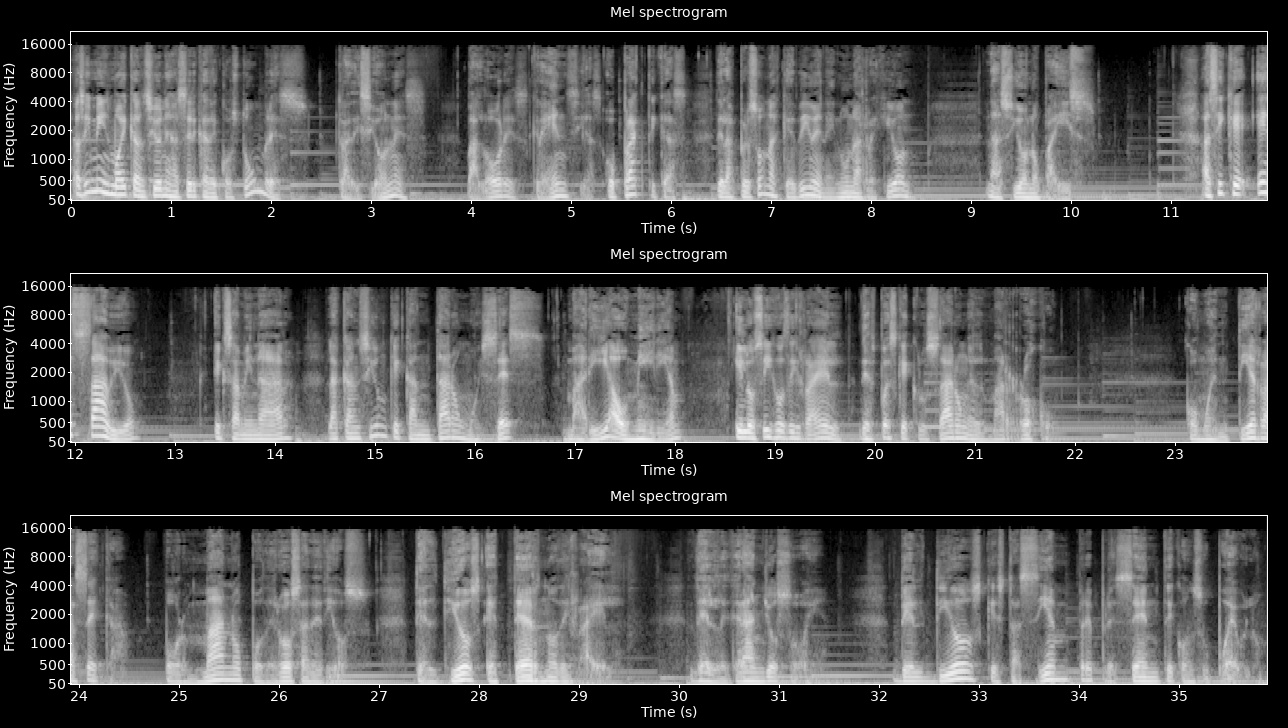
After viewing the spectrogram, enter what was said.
Asimismo hay canciones acerca de costumbres, tradiciones, valores, creencias o prácticas de las personas que viven en una región, nación o país. Así que es sabio examinar la canción que cantaron Moisés, María o Miriam y los hijos de Israel después que cruzaron el Mar Rojo, como en tierra seca, por mano poderosa de Dios, del Dios eterno de Israel, del gran yo soy, del Dios que está siempre presente con su pueblo.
